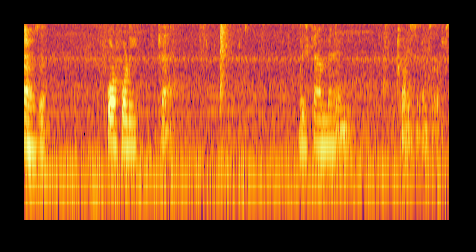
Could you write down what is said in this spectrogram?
Time is it? 4.40. Okay. At least got a minute and 20 seconds left.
